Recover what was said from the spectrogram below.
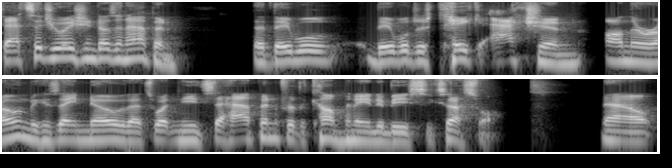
that situation doesn't happen. That they will they will just take action on their own because they know that's what needs to happen for the company to be successful. Now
